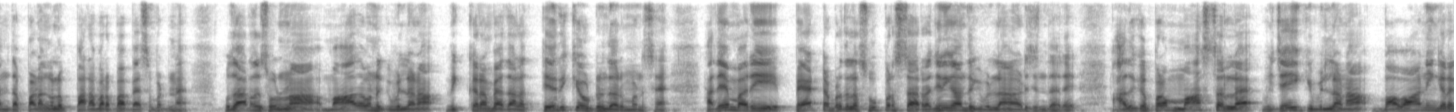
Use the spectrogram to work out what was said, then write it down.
அந்த படங்களும் பரபரப்பாக பேசப்பட்டன. உதாரணத்துக்கு சொல்லணும்னா மாதவனுக்கு வில்லனா விக்ரம் பேதால தெறிக்க விட்டுருந்தார் மனுஷன். அதே மாதிரி பேட்ட படத்தில் சூப்பர் ஸ்டார் ரஜினிகாந்துக்கு வில்லனா அடிச்சிருந்தார் அதுக்கப்புறம் மாஸ்டரில் விஜய்க்கு வில்லனா பவானிங்கிற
